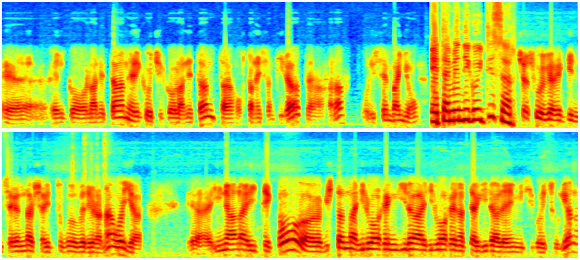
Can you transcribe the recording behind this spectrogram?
eh, eriko lanetan, eriko etxiko lanetan, eta hortan izan tira, eta, jara, hori zen baino. Eta hemen digo itizar? Txasu elgarrekin zerrendak sarituko bererana, hoi, uh, inala iteko, uh, biztan da hiruaren gira, hiruaren atea gira lehen miziko itzulian,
